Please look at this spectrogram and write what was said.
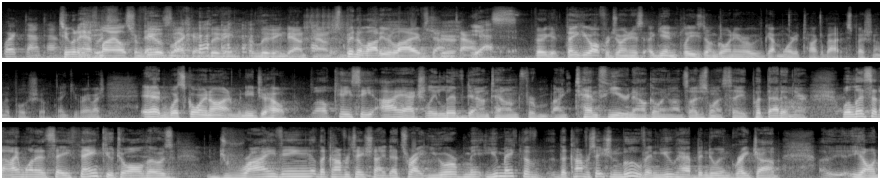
Work downtown. Two and a half miles from downtown. Feels like a living, a living downtown. Spend a lot of your lives downtown. Sure. Yes. Very good. Thank you all for joining us. Again, please don't go anywhere. We've got more to talk about, especially on the post show. Thank you very much. Ed, what's going on? We need your help. Well, Casey, I actually live downtown for my 10th year now going on, so I just want to say, put that in there. Well, listen, I want to say thank you to all those driving the conversation. That's right. You're, you make the, the conversation move, and you have been doing a great job. Uh, you know,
